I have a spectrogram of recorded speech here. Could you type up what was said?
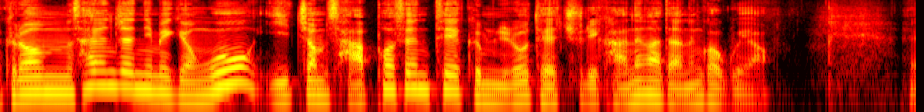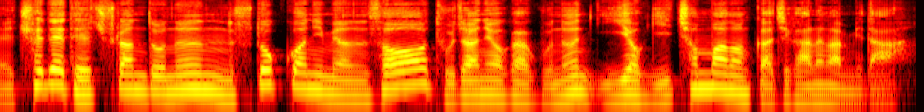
그럼 사연자님의 경우 2.4%의 금리로 대출이 가능하다는 거고요. 최대 대출 한도는 수도권이면서 두 자녀 가구는 2억 2천만 원까지 가능합니다.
